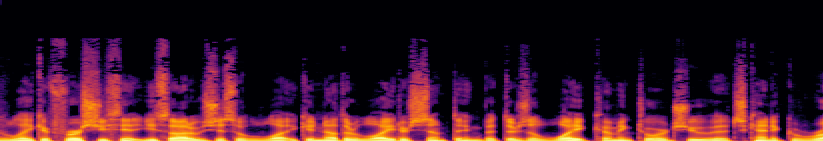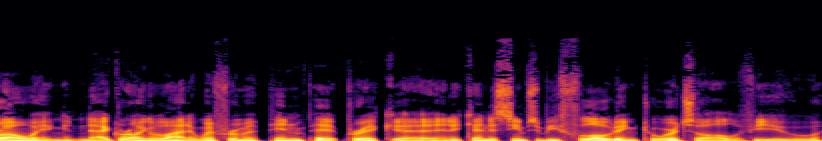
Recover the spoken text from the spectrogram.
like at first you th- you thought it was just a like another light or something, but there's a light coming towards you. It's kind of growing, not growing a lot. It went from a pin prick, uh, and it kind of seems to be floating towards all of you,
